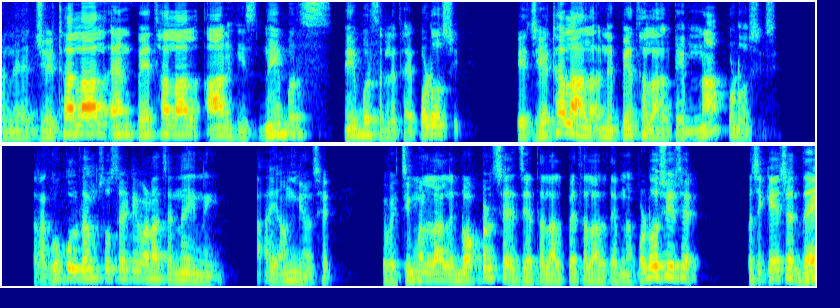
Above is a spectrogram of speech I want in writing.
અને Jethalal and Pethalal are his neighbours neighbours એટલે થાય પડોશી. કે જેઠાલાલ અને પેથાલાલ તેમના પડોશી છે. તારા ગોકુલધામ સોસાયટી વાળા છે? નહીં નહીં. આ અન્ય છે. કે ભાઈ ચિમનલાલ એક ડોક્ટર છે, જેઠાલાલ પેથાલાલ તેમના પડોશી છે. પછી કહે છે they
